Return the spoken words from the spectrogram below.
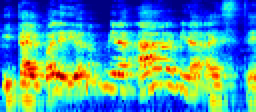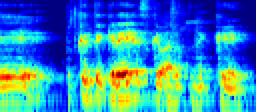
Y tal cual le digo, no, mira, ah, mira, este, pues, ¿qué te crees que vas a tener que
